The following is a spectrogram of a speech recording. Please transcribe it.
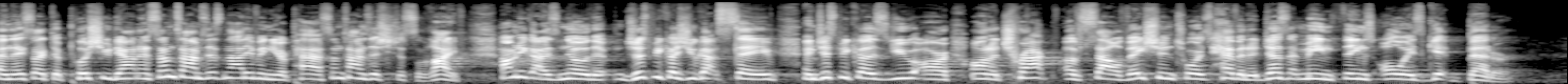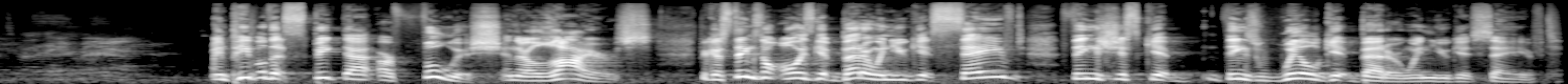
and they start to push you down and sometimes it's not even your past sometimes it's just life. How many guys know that just because you got saved and just because you are on a track of salvation towards heaven it doesn't mean things always get better and people that speak that are foolish and they're liars because things don't always get better when you get saved. Things just get, things will get better when you get saved.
